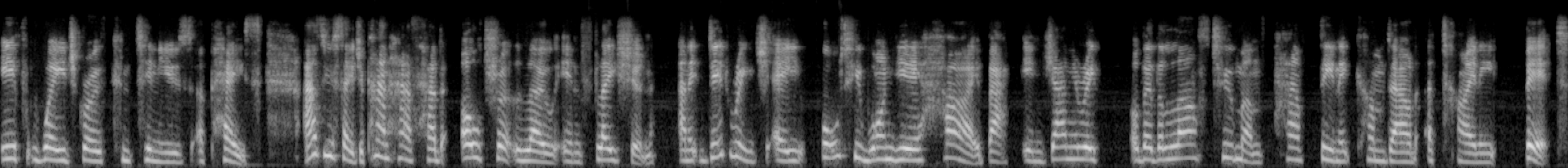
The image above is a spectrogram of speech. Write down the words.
if wage growth continues apace. As you say, Japan has had ultra low inflation and it did reach a 41 year high back in January, although the last two months have seen it come down a tiny bit.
